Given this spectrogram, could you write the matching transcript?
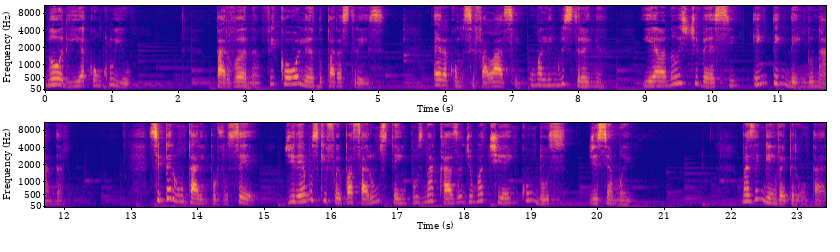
Noria concluiu. Parvana ficou olhando para as três. Era como se falassem uma língua estranha e ela não estivesse entendendo nada. Se perguntarem por você, diremos que foi passar uns tempos na casa de uma tia em Kunduz, disse a mãe. Mas ninguém vai perguntar.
